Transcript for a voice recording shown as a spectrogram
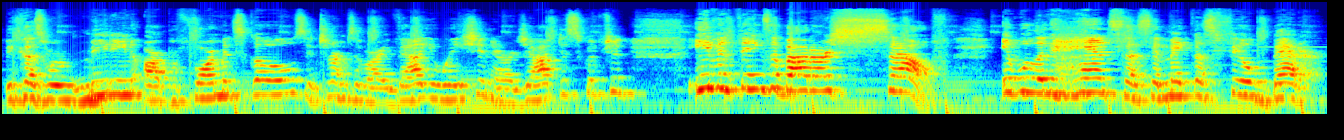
because we're meeting our performance goals in terms of our evaluation and our job description, even things about ourselves it will enhance us and make us feel better.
